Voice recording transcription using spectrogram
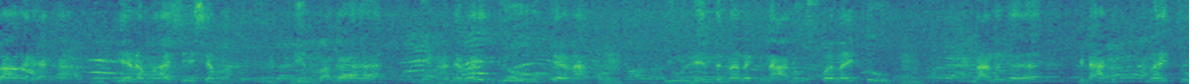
ಬಾ ಹರ್ಯಾಕ. ಏನಮ್ಮ ಶೇಷಮ್ಮ ನಿನ್ನ ಮಗ ನಿನ್ನ ಹಣೆ ಬಾರಿ ದೇವ್ರು ಹುಟ್ಟ್ಯಾನ ಇವನಿಂದ ನನಗೆ ಜ್ಞಾನ ಉತ್ಪನ್ನ ಆಯ್ತು. ನನಗೆ ಜ್ಞಾನ ಉತ್ಪನ್ನ ಆಯ್ತು.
